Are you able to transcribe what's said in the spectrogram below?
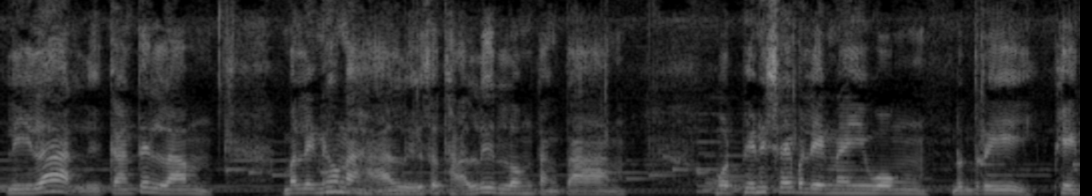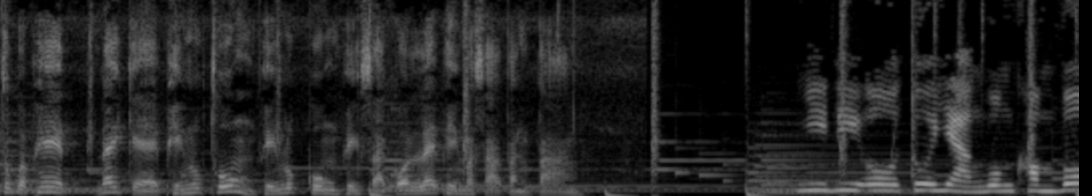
ลีลาดหรือการเต้นรำบรรเลงในห้องอาหารหรือสถานลื่นลมต่างๆ บทเพลงที่ใช้บรรเลงในวงดนตรี เพลงทุกประเภท ได้แก่เพลงลูกทุ่ง เพลงลูกกรุง เพลงสากล และเพลงภาษาต่างๆวิดีโอตัวอย่างวงคอมโบ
